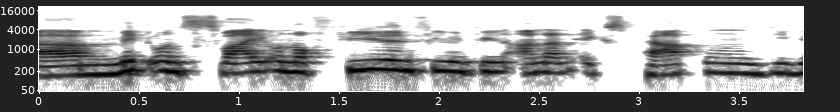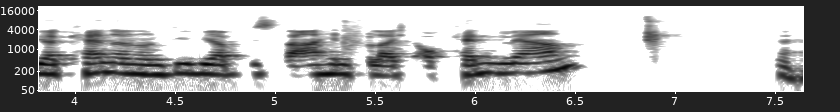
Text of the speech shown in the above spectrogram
ähm, mit uns zwei und noch vielen, vielen, vielen anderen Experten, die wir kennen und die wir bis dahin vielleicht auch kennenlernen.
